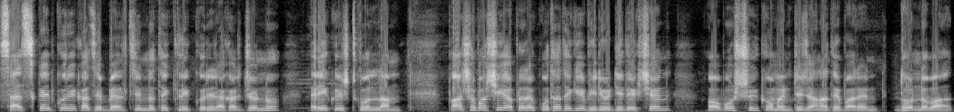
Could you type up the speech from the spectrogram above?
সাবস্ক্রাইব করে কাছে বেল চিহ্নতে ক্লিক করে রাখার জন্য রিকোয়েস্ট করলাম। পাশাপাশি আপনারা কোথা থেকে ভিডিওটি দেখছেন, অবশ্যই কমেন্টে জানাতে পারেন। ধন্যবাদ।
